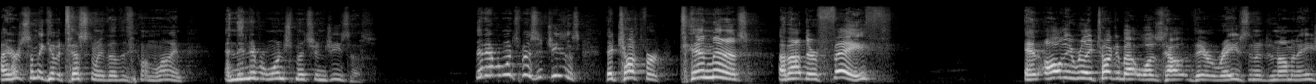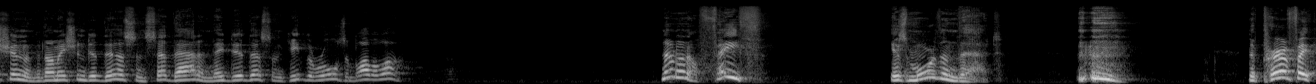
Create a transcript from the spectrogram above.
I heard somebody give a testimony the other day online, and they never once mentioned Jesus. They never once mentioned Jesus. They talked for 10 minutes about their faith, and all they really talked about was how they're raised in a denomination, and the denomination did this and said that, and they did this and keep the rules and blah, blah, blah. No, no, no. Faith is more than that. the prayer of faith,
